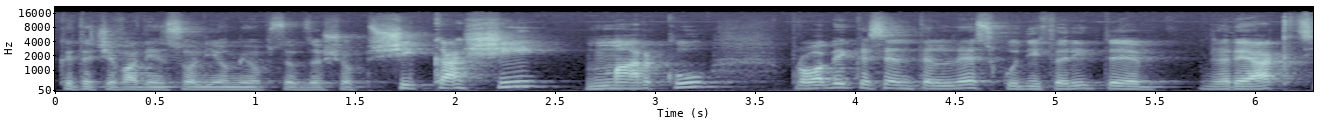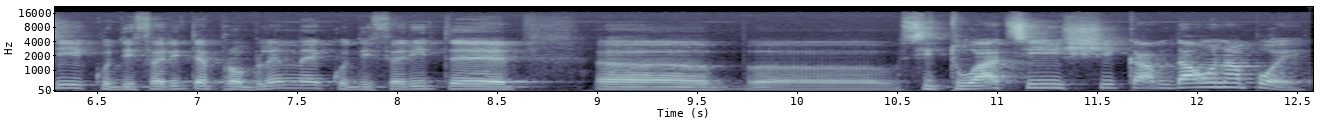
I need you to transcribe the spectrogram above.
câte ceva din solie 1888 și ca și Marcu, probabil că se întâlnesc cu diferite reacții, cu diferite probleme, cu diferite uh, uh, situații și cam dau înapoi.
